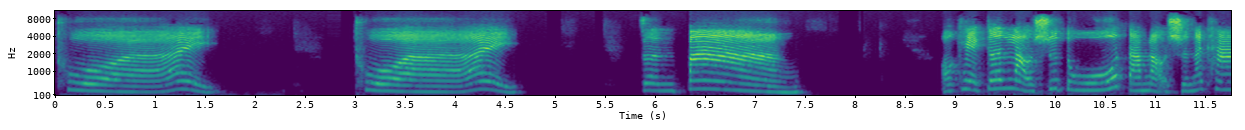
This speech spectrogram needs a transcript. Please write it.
腿腿真棒โอเค跟老师读ตามเหล่าชื่อนะคะ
